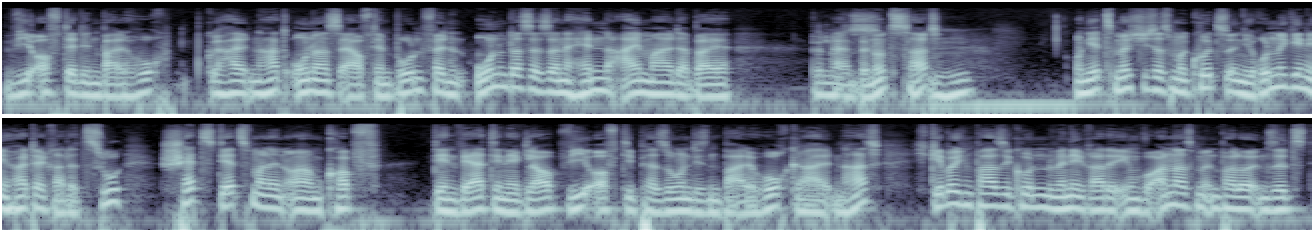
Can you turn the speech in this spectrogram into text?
wie oft er den Ball hochgehalten hat, ohne dass er auf den Boden fällt und ohne dass er seine Hände einmal dabei benutzt, äh, benutzt hat. Und jetzt möchte ich das mal kurz so in die Runde gehen. Ihr hört ja gerade zu. Schätzt jetzt mal in eurem Kopf den Wert, den ihr glaubt, wie oft die Person diesen Ball hochgehalten hat. Ich gebe euch ein paar Sekunden, wenn ihr gerade irgendwo anders mit ein paar Leuten sitzt.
